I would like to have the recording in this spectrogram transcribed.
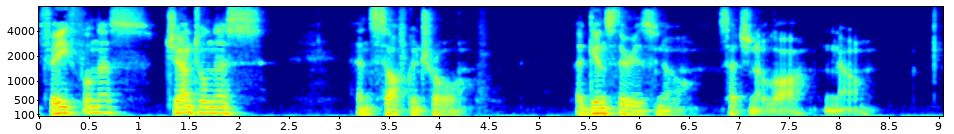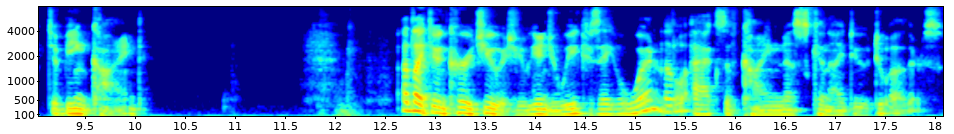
faithfulness, gentleness, and self control. Against there is no such no law, no. To being kind I'd like to encourage you as you begin your week to say, what little acts of kindness can I do to others?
